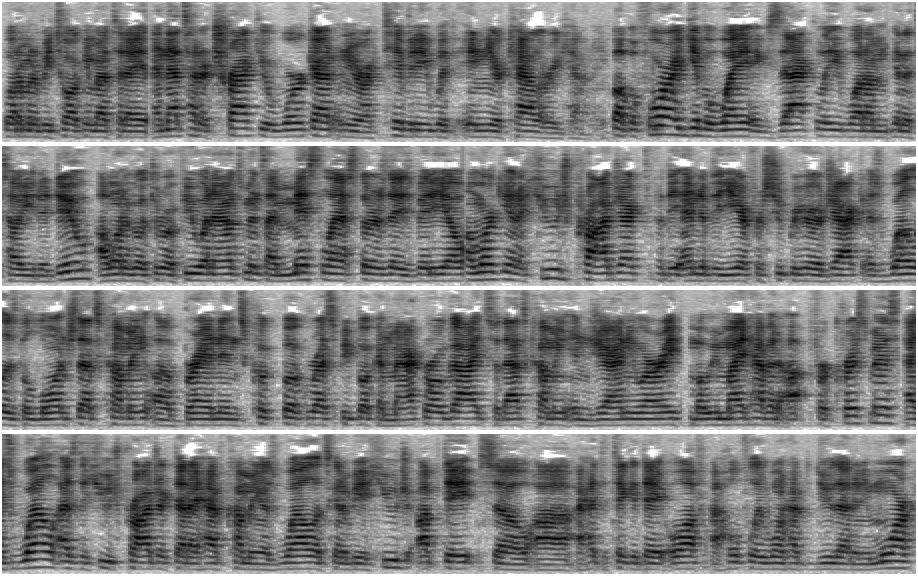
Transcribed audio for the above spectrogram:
what I'm going to be talking about today, and that's how to track your workout and your activity within your calorie counting. But before I give away exactly what I'm going to tell you to do, I want to go through a few announcements. I missed last Thursday's video. I'm working on a huge project for the end of the year for Superhero Jacked, as well as the launch that's coming of Brandon's cookbook, recipe book, and macro guide. So that's coming in January, but we might have it up for Christmas, as well as the huge project that I have coming as well. It's going to be a huge update, so uh, I had to take a day off. I hopefully won't have to do that anymore.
